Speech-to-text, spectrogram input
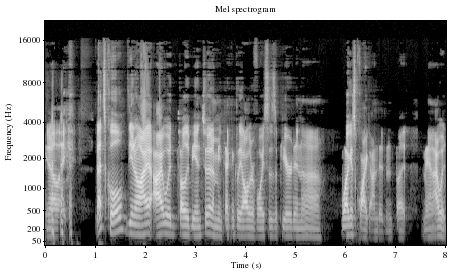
you know, like that's cool. You know, I I would totally be into it. I mean, technically, all their voices appeared in. uh Well, I guess Qui Gon didn't, but man, I would.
